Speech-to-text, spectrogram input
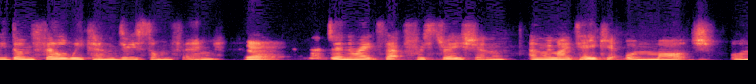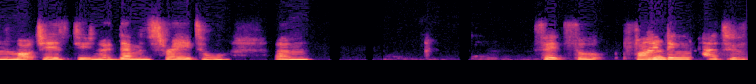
we don't feel we can do something yeah. that generates that frustration. And we might take it on march on the marches to you know demonstrate or um so it's so finding yeah. how to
